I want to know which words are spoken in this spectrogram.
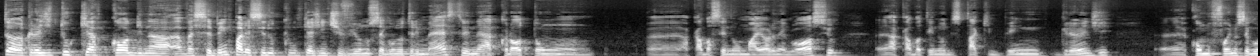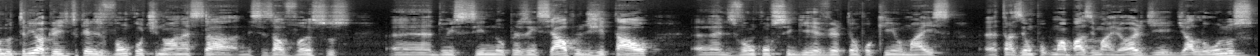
Então, eu acredito que a Cogna vai ser bem parecido com o que a gente viu no segundo trimestre, né? A Croton é, acaba sendo um maior negócio, é, acaba tendo um destaque bem grande. É, como foi no segundo trio, acredito que eles vão continuar nessa, nesses avanços é, do ensino presencial para o digital. É, eles vão conseguir reverter um pouquinho mais, é, trazer um, uma base maior de, de alunos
